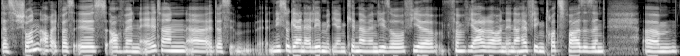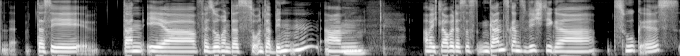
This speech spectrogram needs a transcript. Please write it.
das schon auch etwas ist, auch wenn Eltern äh, das nicht so gerne erleben mit ihren Kindern, wenn die so vier, fünf Jahre und in einer heftigen Trotzphase sind, ähm, dass sie dann eher versuchen, das zu unterbinden. Ähm, mhm. Aber ich glaube, dass es ein ganz, ganz wichtiger Zug ist,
